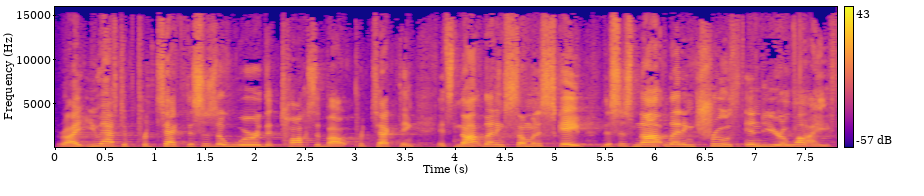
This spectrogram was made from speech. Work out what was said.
Right? You have to protect. This is a word that talks about protecting. It's not letting someone escape. This is not letting truth into your life.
